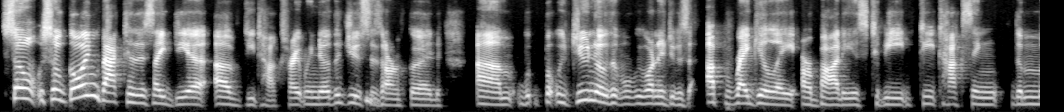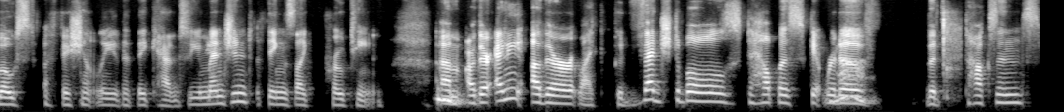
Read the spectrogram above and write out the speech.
So, so going back to this idea of detox, right? We know the juices mm-hmm. aren't good, um, but we do know that what we want to do is upregulate our bodies to be detoxing the most efficiently that they can. So, you mentioned things like protein. Um, mm-hmm. Are there any other like good vegetables to help us get rid yeah. of the toxins?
